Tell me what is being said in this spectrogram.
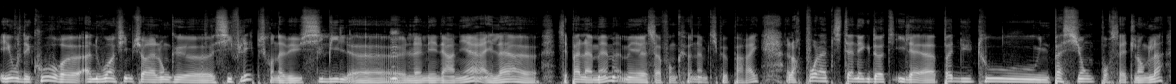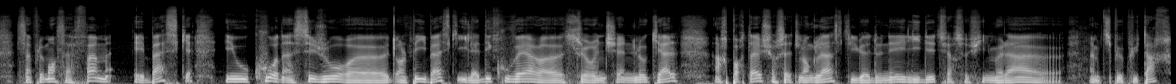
Et on découvre euh, à nouveau un film sur la langue euh, sifflée, puisqu'on avait eu Sibyl euh, l'année dernière, et là, c'est pas la même, mais ça fonctionne un petit peu pareil. Alors pour la petite anecdote, il a pas du tout une passion pour cette langue-là, simplement sa femme est basque, et au cours d'un séjour dans le Pays basque, il a découvert sur une chaîne locale un reportage sur cette langue-là, ce qui lui a donné l'idée de faire ce film-là un petit peu plus tard.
